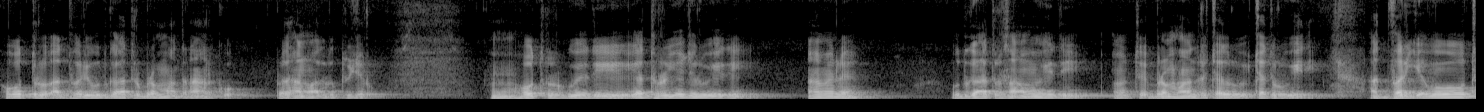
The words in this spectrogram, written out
ಹೋತೃ, ಅಧ್ವರಿ, ಉದ್ಗಾತೃ, ಬ್ರಹ್ಮ ಅಂತ ನಾಲ್ಕು ಪ್ರಧಾನವಾದ ಋತ್ವಿಜರು. ಹೋತೃ, ಋಗ್ವೇದಿ, ಅಧ್ವರಿ, ಯಜುರ್ವೇದಿ, ಆಮೇಲೆ ಉದ್ಗಾತೃ, ಸಾಮವೇದಿ ಮತ್ತು ಬ್ರಹ್ಮ ಅಂದರೆ ಚತುರ್ ಚತುರ್ವೇದಿ. ಅಧ್ವರ್ಯವೋಥ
